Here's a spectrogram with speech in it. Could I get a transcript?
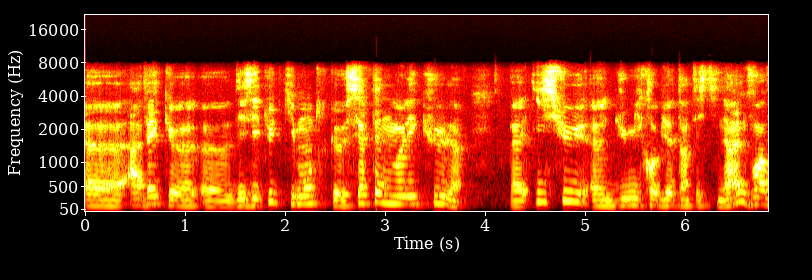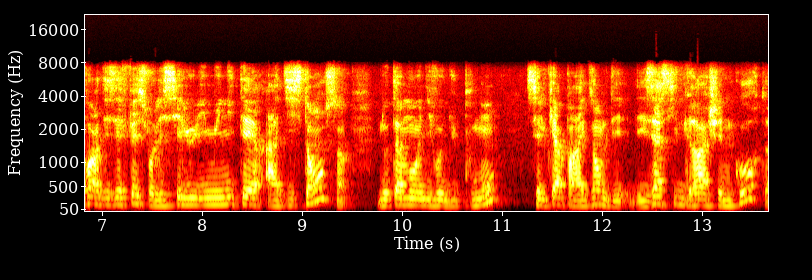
euh, avec euh, des études qui montrent que certaines molécules issues du microbiote intestinal vont avoir des effets sur les cellules immunitaires à distance, notamment au niveau du poumon, c'est le cas par exemple des, acides gras à chaîne courte.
